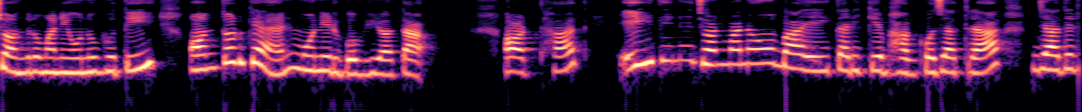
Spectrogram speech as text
চন্দ্র মানে অনুভূতি, অন্তর্জ্ঞান, মনের গভীরতা। অর্থাৎ এই দিনে জন্মানো বা এই তারিখে ভাগ্যযাত্রা যাদের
